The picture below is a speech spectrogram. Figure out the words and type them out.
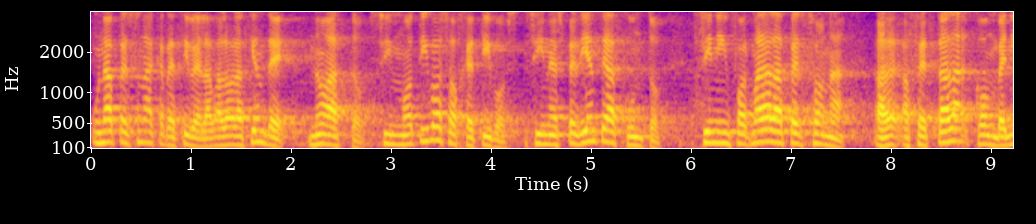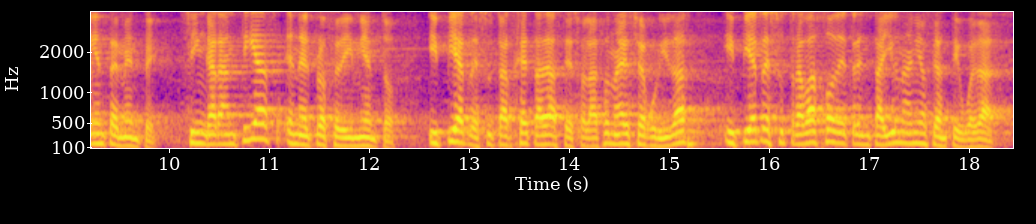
Una persona que recibe la valoración de no apto, sin motivos objetivos, sin expediente adjunto, sin informar a la persona afectada convenientemente, sin garantías en el procedimiento y pierde su tarjeta de acceso a la zona de seguridad y pierde su trabajo de 31 años de antigüedad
